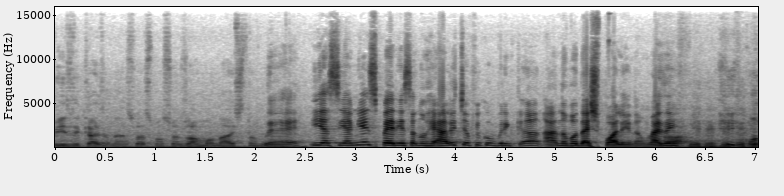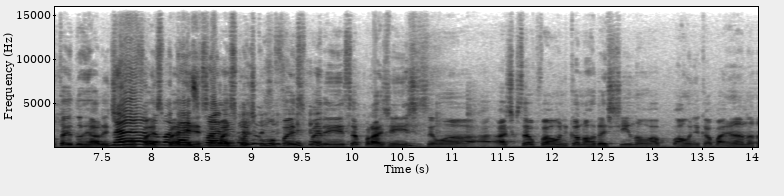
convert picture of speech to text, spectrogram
físicas, né, suas funções hormonais também. Né? E assim, a minha experiência no reality, eu fico brincando. Ah, não vou dar spoiler, não, mas enfim. Conta aí do reality Não, como foi a experiência, spoiler, mas não. conte como foi a experiência pra gente. Ser uma, acho que você foi a única nordestina ou a, a única baiana.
